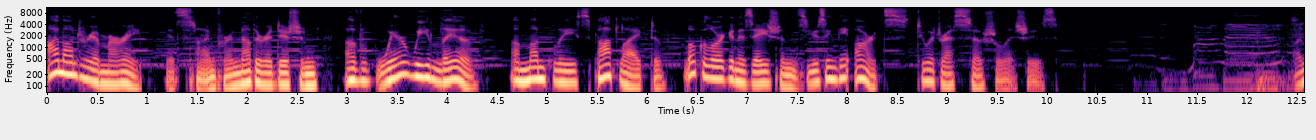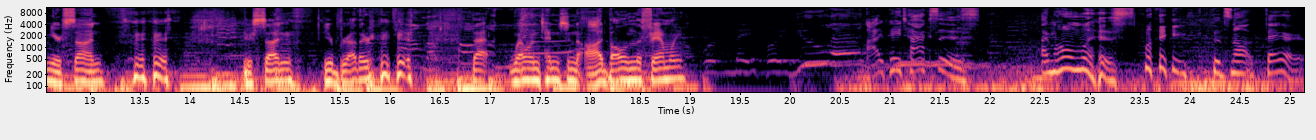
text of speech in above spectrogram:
I'm Andrea Murray. It's time for another edition of Where We Live, a monthly spotlight of local organizations using the arts to address social issues. I'm your son, your son, your brother, that well intentioned oddball in the family. I pay taxes. I'm homeless. Like, it's not fair.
